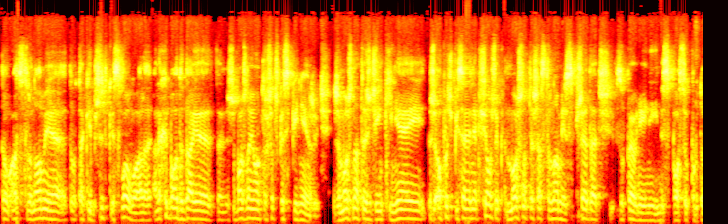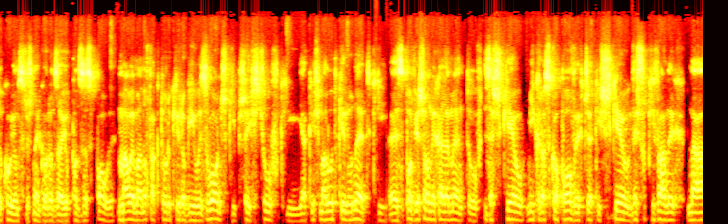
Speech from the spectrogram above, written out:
tą astronomię, to takie brzydkie słowo, ale, ale chyba oddaje, że można ją troszeczkę spieniężyć, że można też dzięki niej, że oprócz pisania książek, można też astronomię sprzedać w zupełnie inny sposób, produkując różnego rodzaju podzespoły. Małe manufakturki robiły złączki, przejściówki, jakieś malutkie lunetki e, z powieszonych elementów, ze szkieł mikroskopowych, czy jakichś szkieł wyszukiwanych na,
